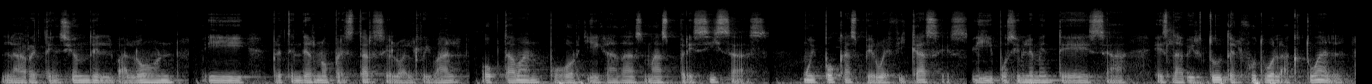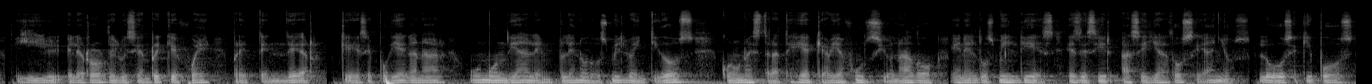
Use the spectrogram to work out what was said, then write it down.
la retención del balón y pretender no prestárselo al rival, optaban por llegadas más precisas, muy pocas pero eficaces. Y posiblemente esa es la virtud del fútbol actual. Y el error de Luis Enrique fue pretender que se podía ganar un mundial en pleno 2022 con una estrategia que había funcionado en el 2010, es decir, hace ya 12 años. Los equipos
